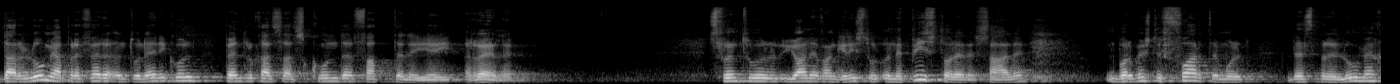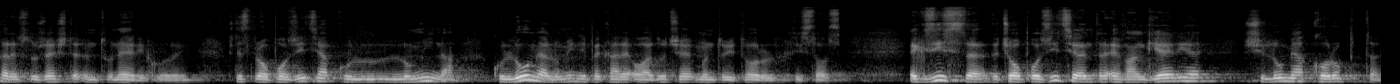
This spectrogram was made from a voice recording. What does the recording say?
dar lumea preferă întunericul pentru ca să ascundă faptele ei rele. Sfântul Ioan Evanghelistul, în epistolele sale, vorbește foarte mult despre lumea care slujește întunericului și despre opoziția cu lumina, cu lumea luminii pe care o aduce Mântuitorul Hristos. Există, deci, o opoziție între Evanghelie și lumea coruptă.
